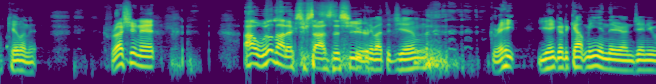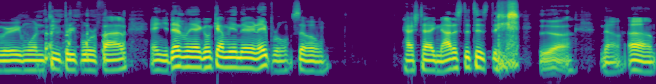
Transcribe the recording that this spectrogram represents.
I'm killing it. Crushing it. I will not exercise this year. Speaking about the gym, great. You ain't going to count me in there on January 1, 2, 3, 4, 5. And you definitely ain't going to count me in there in April. So, hashtag not a statistic. yeah. no. Um,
